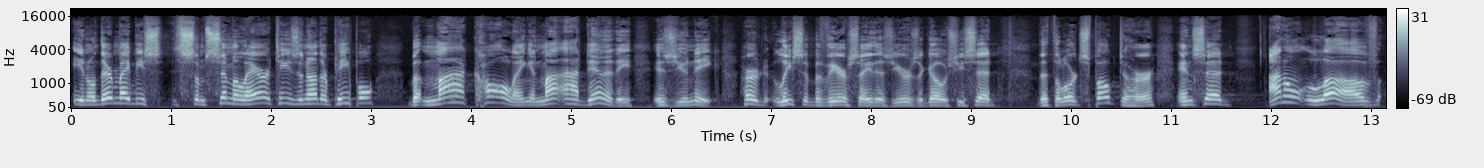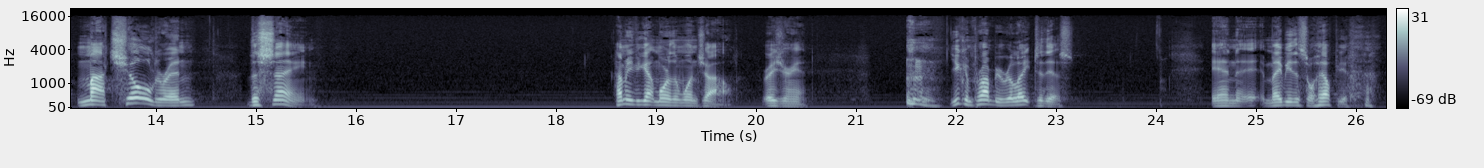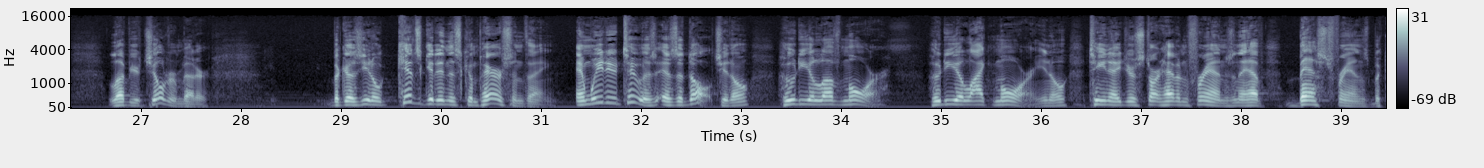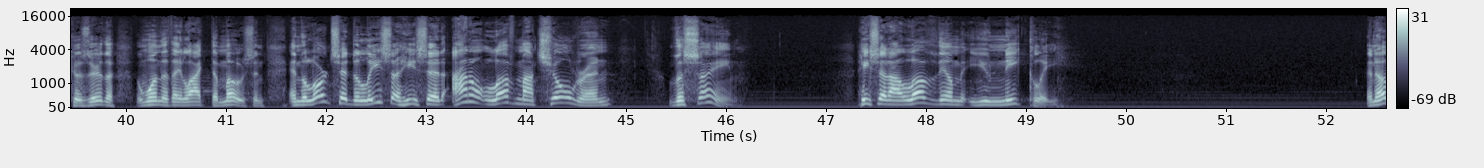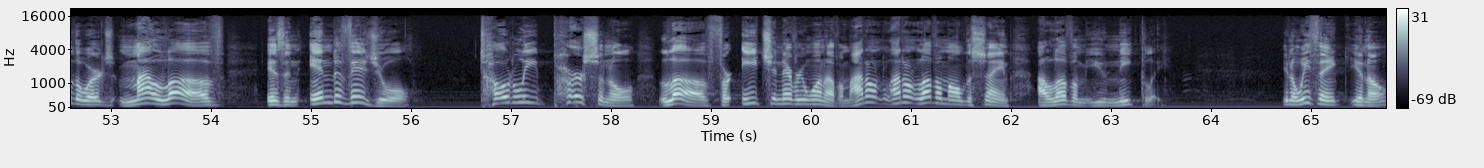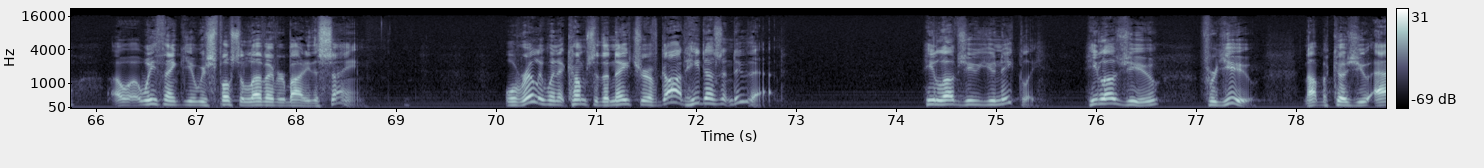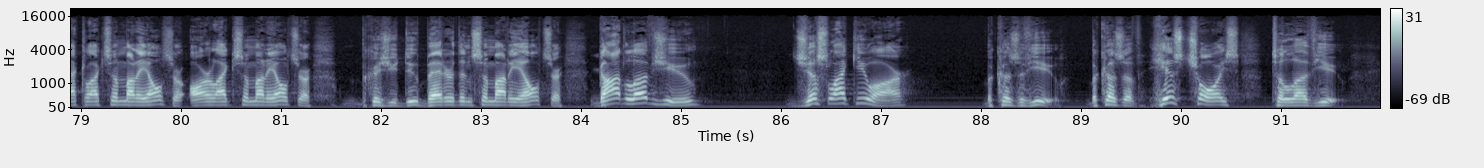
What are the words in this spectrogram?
you know, there may be some similarities in other people, but my calling and my identity is unique. Heard Lisa Bevere say this years ago. She said that the Lord spoke to her and said, I don't love my children the same. How many of you got more than one child? Raise your hand. you can probably relate to this. And uh, maybe this will help you love your children better. Because, you know, kids get in this comparison thing. And we do too as, as adults, you know. Who do you love more? Who do you like more? You know, teenagers start having friends and they have best friends because they're the, the one that they like the most. And, and the Lord said to Lisa, He said, I don't love my children the same. He said, I love them uniquely. In other words, my love is an individual, totally personal love for each and every one of them. I don't, I don't love them all the same, I love them uniquely. You know, we think, you know, uh, we think you, we're supposed to love everybody the same. Well, really, when it comes to the nature of God, He doesn't do that. He loves you uniquely. He loves you for you, not because you act like somebody else or are like somebody else or because you do better than somebody else or God loves you just like you are because of you, because of His choice to love you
